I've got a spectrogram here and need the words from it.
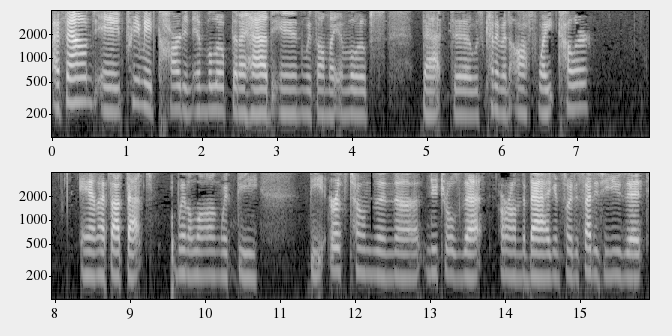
I found a pre-made card and envelope that I had in with all my envelopes that uh, was kind of an off-white color. And I thought that went along with the the earth tones and uh, neutrals that are on the bag. And so I decided to use it.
